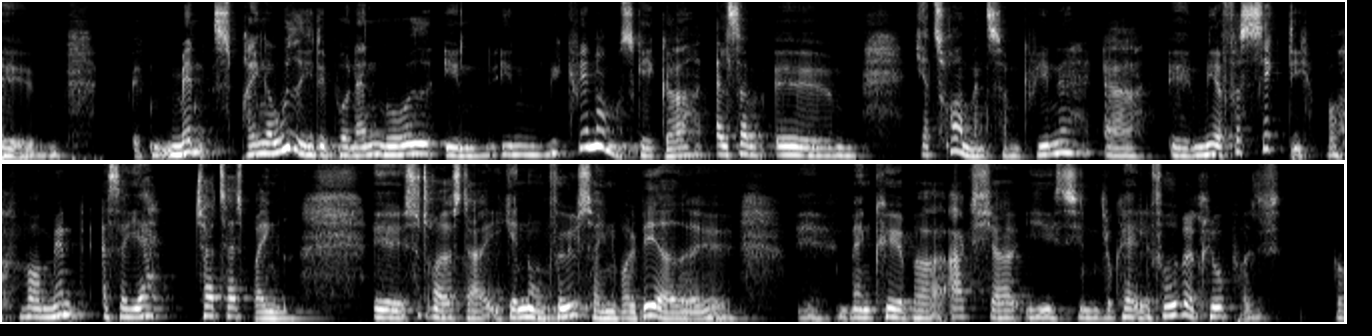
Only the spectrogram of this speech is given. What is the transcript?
øh, mænd springer ud i det på en anden måde, end, end vi kvinder måske gør. Altså, øh, jeg tror, man som kvinde er øh, mere forsigtig, hvor, hvor mænd, altså ja, tør tage springet. Øh, så tror jeg også, der er igen nogle følelser involveret. Øh, øh, man køber aktier i sin lokale fodboldklub, og på,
